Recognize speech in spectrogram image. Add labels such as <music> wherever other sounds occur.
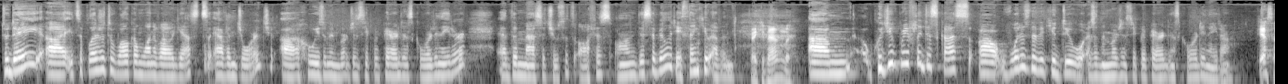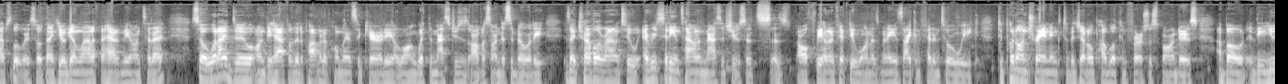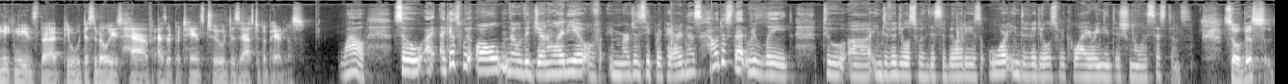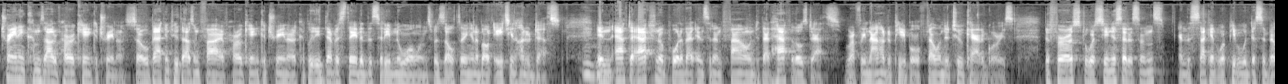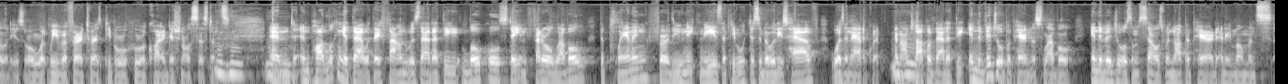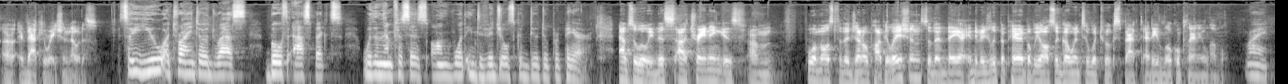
Today, uh, it's a pleasure to welcome one of our guests, Evan George, uh, who is an emergency preparedness coordinator at the Massachusetts Office on Disability. Thank you, Evan. Thank you for having me. Um, could you briefly discuss uh, what is it that you do as an emergency preparedness coordinator? Yes, absolutely. So thank you again, Lana, for having me on today. So what I do on behalf of the Department of Homeland Security, along with the Massachusetts Office on Disability, is I travel around to every city and town in Massachusetts, as all 351, as many as I can fit into a week, to put on training to the general public and first responders about the unique needs that people with disabilities have as it pertains to disaster preparedness. Wow. So I, I, guess we all know the general idea of emergency preparedness. How does that relate to uh, individuals with disabilities or individuals requiring additional assistance? So this training comes out of Hurricane Katrina. So back in 2005, Hurricane Katrina completely devastated the city of New Orleans, resulting in about 1,800 deaths. Mm-hmm. An after action report of that incident found that half of those deaths, roughly 900 people, fell into two categories. The first were senior citizens, and the second were people with disabilities, or what we refer to as people who require additional assistance. Mm-hmm. Mm-hmm. And in part, looking at that, what they found was that at the local, state, and federal level, the planning for the unique needs that people with disabilities have was inadequate. Mm-hmm. And on mm-hmm. top of that, at the individual preparedness level, individuals themselves were not prepared at a moment's uh, evacuation notice. So you are trying to address both aspects with an emphasis on what individuals could do to prepare. Absolutely. This uh, training is um, foremost for the general population so that they are individually prepared, but we also go into what to expect at a local planning level. Right.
